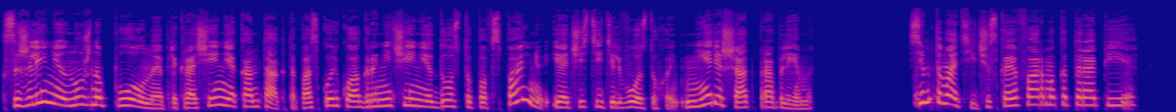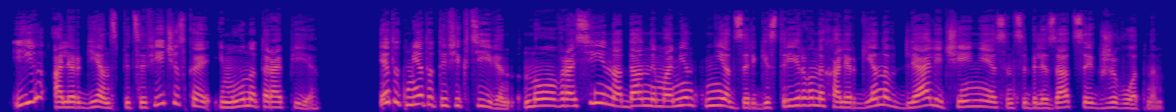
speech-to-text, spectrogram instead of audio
К сожалению, нужно полное прекращение контакта, поскольку ограничение доступа в спальню и очиститель воздуха не решат проблемы симптоматическая фармакотерапия и аллерген-специфическая иммунотерапия. Этот метод эффективен, но в России на данный момент нет зарегистрированных аллергенов для лечения сенсибилизации к животным.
